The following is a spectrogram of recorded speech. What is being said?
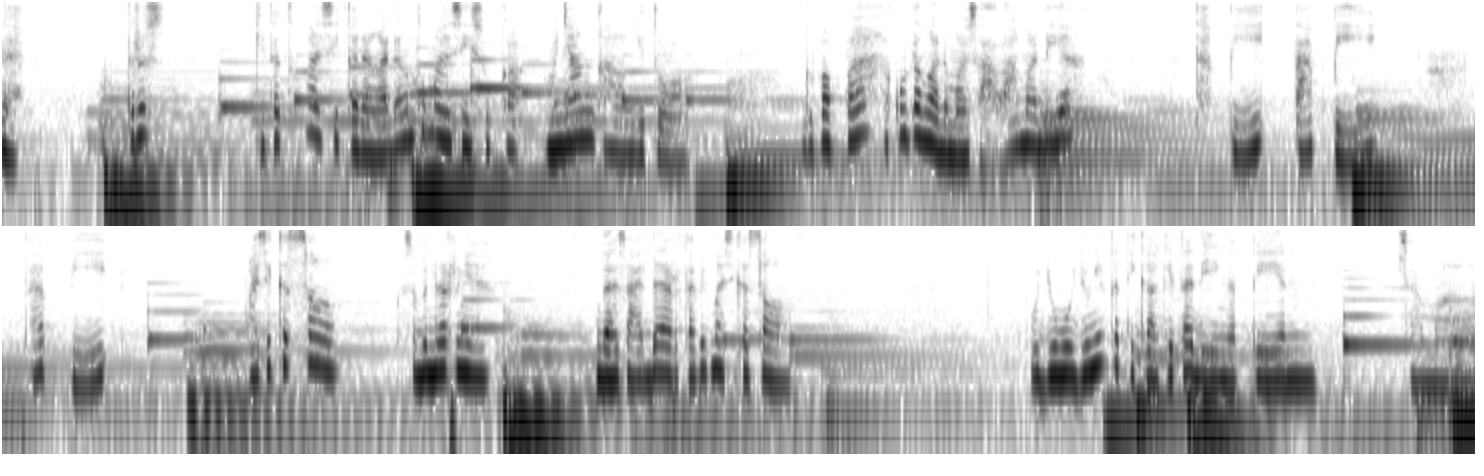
Nah terus kita tuh masih kadang-kadang tuh masih suka menyangkal gitu loh. Gak apa-apa aku udah gak ada masalah sama dia. Tapi tapi tapi masih kesel sebenarnya. Nggak sadar tapi masih kesel. Ujung-ujungnya ketika kita diingetin sama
